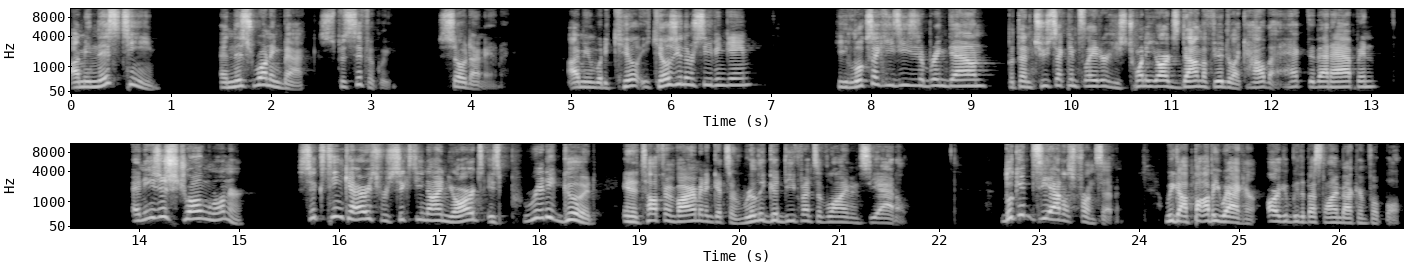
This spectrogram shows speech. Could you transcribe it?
I mean, this team and this running back specifically, so dynamic. I mean, what he kill he kills you in the receiving game. He looks like he's easy to bring down, but then two seconds later, he's 20 yards down the field. You're like, how the heck did that happen? And he's a strong runner. 16 carries for 69 yards is pretty good in a tough environment and gets a really good defensive line in Seattle. Look at Seattle's front seven. We got Bobby Wagner, arguably the best linebacker in football.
